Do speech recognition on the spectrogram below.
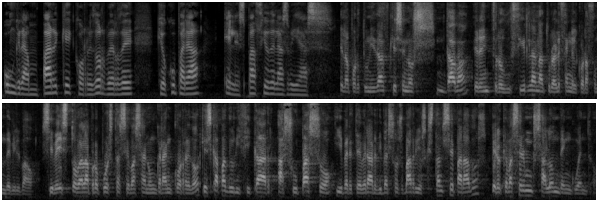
un gran parque corredor verde que ocupará el espacio de las vías. La oportunidad que se nos daba era introducir la naturaleza en el corazón de Bilbao. Si veis, toda la propuesta se basa en un gran corredor que es capaz de unificar a su paso y vertebrar diversos barrios que están separados, pero que va a ser un salón de encuentro.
